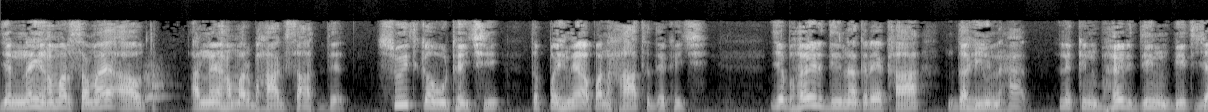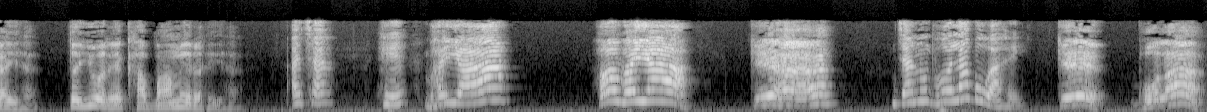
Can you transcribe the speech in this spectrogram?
जे नहि हमर समय आओत आ नहि हमर भाग साथ देत। सुति कऽ उठै छी तऽ पहिने अपन हाथ देखै छी जे भरि दिनक रेखा दहीन हैत लेकिन भरि दिन बीत जाइ है तैयो रेखा बामे रही है। अच्छा हे? भैया! हो भैया! के है? जानू भोला बुआ है। के? भोला?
